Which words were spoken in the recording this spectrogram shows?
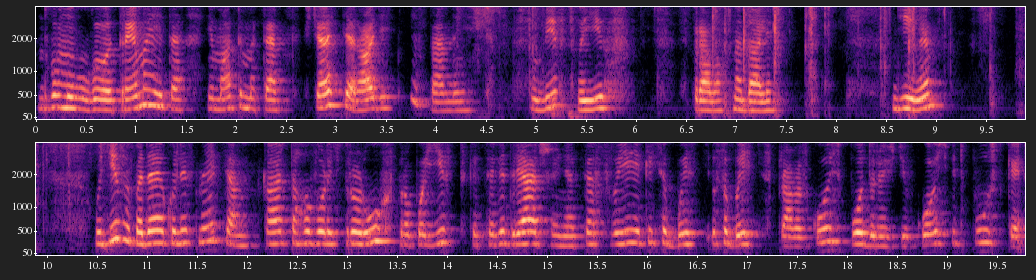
Допомогу ви отримаєте і матимете щастя, радість і впевненість собі, в своїх справах надалі. Діви. У випадає колісниця. Карта говорить про рух, про поїздки, це відрядження, це свої якісь обисті- особисті справи, в когось подорожі, в когось відпустки.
